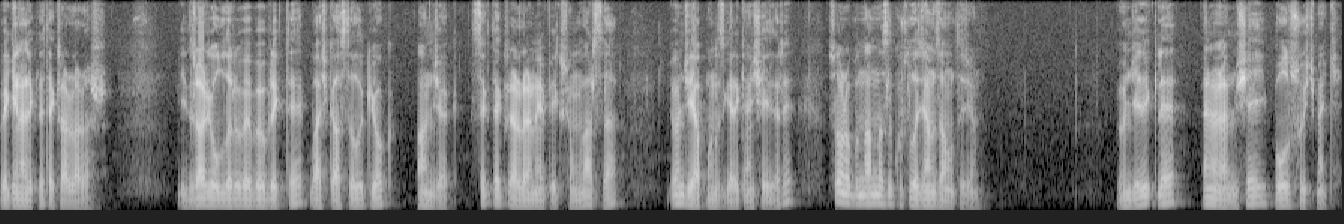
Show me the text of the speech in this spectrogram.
ve genellikle tekrarlarlar. İdrar yolları ve böbrekte başka hastalık yok ancak sık tekrarlanan enfeksiyon varsa önce yapmanız gereken şeyleri sonra bundan nasıl kurtulacağınızı anlatacağım. Öncelikle en önemli şey bol su içmek.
